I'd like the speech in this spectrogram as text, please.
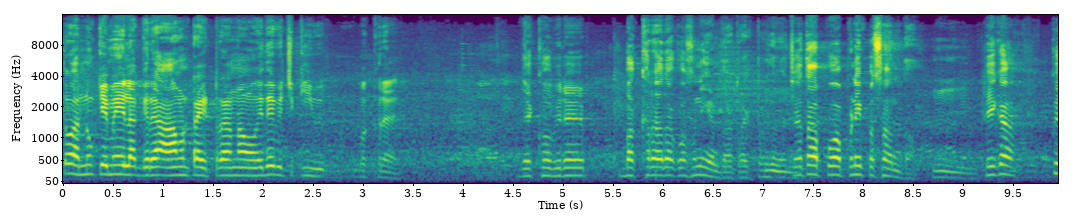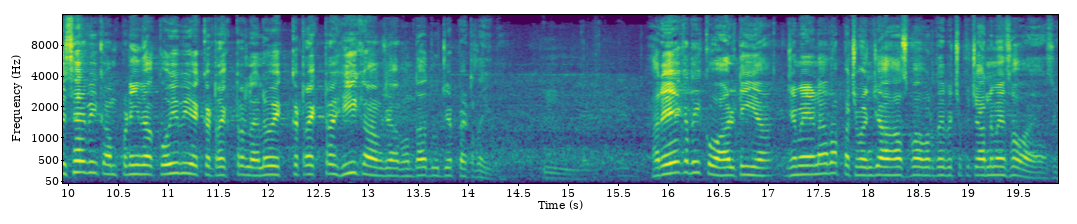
ਤੁਹਾਨੂੰ ਕਿਵੇਂ ਲੱਗ ਰਿਹਾ ਆਮ ਟਰੈਕਟਰਾਂ ਨਾਲੋਂ? ਇਹਦੇ ਵਿੱਚ ਕੀ ਵੱਖਰਾ ਹੈ? ਦੇਖੋ ਵੀਰੇ ਵੱਖਰਾ ਤਾਂ ਕੁਝ ਨਹੀਂ ਹੁੰਦਾ ਟਰੈਕਟਰ ਦੇ ਵਿੱਚ। ਇਹ ਤਾਂ ਆਪੋ ਆਪਣੀ ਪਸੰਦ ਆ। ਠੀਕ ਆ? ਕਿਸੇ ਵੀ ਕੰਪਨੀ ਦਾ ਕੋਈ ਵੀ ਇੱਕ ਟਰੈਕਟਰ ਲੈ ਲਓ ਇੱਕ ਟਰੈਕਟਰ ਹੀ ਕਾਮਯਾਬ ਹੁੰਦਾ ਦੂਜੇ ਪਿੱਟਦਾ ਹੀ। ਹਰੇਕ ਦੀ ਕੁਆਲਿਟੀ ਆ ਜਿਵੇਂ ਇਹਨਾਂ ਦਾ 55 ਹਾਰਸ ਪਾਵਰ ਦੇ ਵਿੱਚ 9500 ਆਇਆ ਸੀ।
